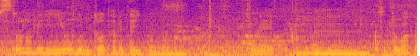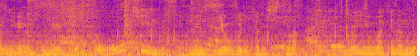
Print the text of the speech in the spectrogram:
ストロベリーヨーグルトを食べたいと思いますこれうーんちょっと分かりにくいかもしれないけど結構大きいんですよね。ヨーグルトにしては。というわけなので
